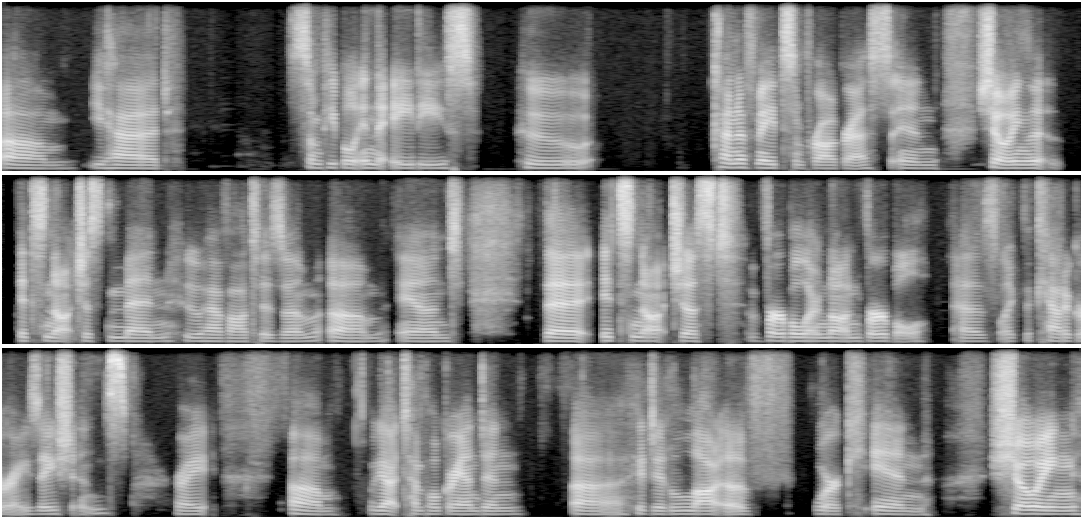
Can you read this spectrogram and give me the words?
Um, you had some people in the 80s who kind of made some progress in showing that it's not just men who have autism um, and that it's not just verbal or nonverbal as like the categorizations, right? Um, we got Temple Grandin, uh, who did a lot of work in showing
